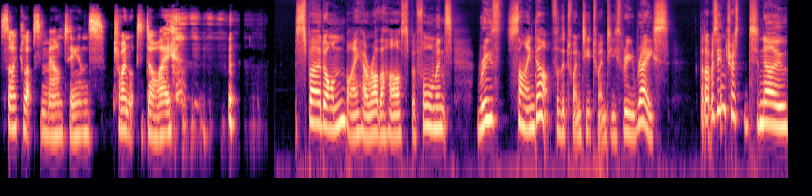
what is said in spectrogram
cycle up some mountains, try not to die. Spurred on by her other half's performance, Ruth signed up for the 2023 race. But I was interested to know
